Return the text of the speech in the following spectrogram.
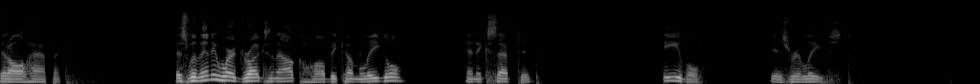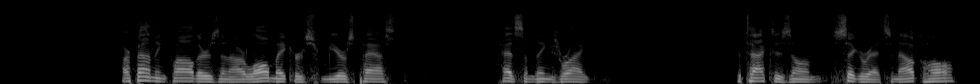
it all happened. As with anywhere drugs and alcohol become legal and accepted, evil is released. Our founding fathers and our lawmakers from years past had some things right. The taxes on cigarettes and alcohol,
